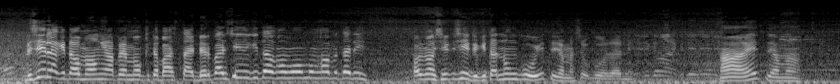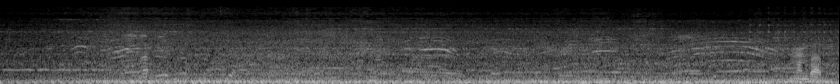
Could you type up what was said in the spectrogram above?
Di sini lah kita omongin apa yang mau kita bahas tadi. Daripada sini kita ngomong-ngomong apa tadi. Kalau masih di situ kita nunggu itu yang masuk gua tadi. Ini ke mana ini? Nah itu yang mana? Mantap.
